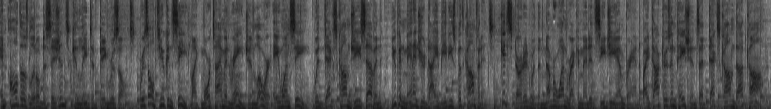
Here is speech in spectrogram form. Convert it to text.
And all those little decisions can lead to big results. Results you can see, like more time in range and lower A1C. With Dexcom G7, you can manage your diabetes with confidence. Get started with the number one recommended CGM brand by doctors and patients at Dexcom.com.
